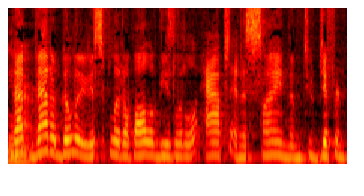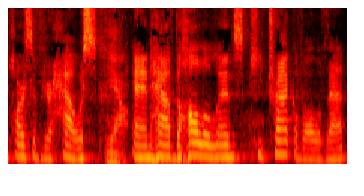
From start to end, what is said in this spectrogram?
That that ability to split up all of these little apps and assign them to different parts of your house Yeah. and have the HoloLens keep track of all of that.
